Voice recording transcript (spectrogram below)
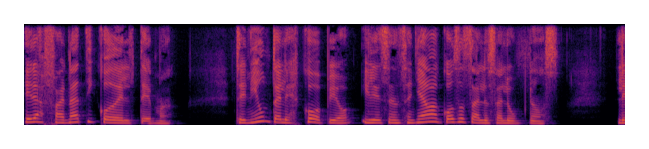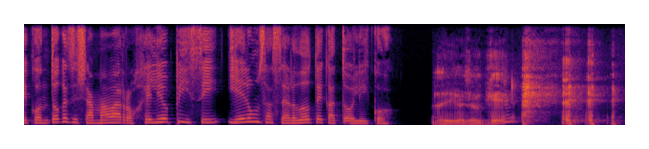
era fanático del tema. Tenía un telescopio y les enseñaba cosas a los alumnos. Le contó que se llamaba Rogelio Pisi y era un sacerdote católico. Le digo yo, ¿qué?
